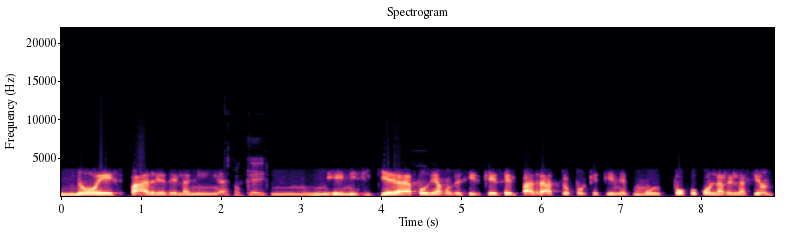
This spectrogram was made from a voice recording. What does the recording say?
no es padre de la niña. Ok. Mm, eh, ni siquiera podríamos decir que es el padrastro porque tiene muy poco con la relación.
